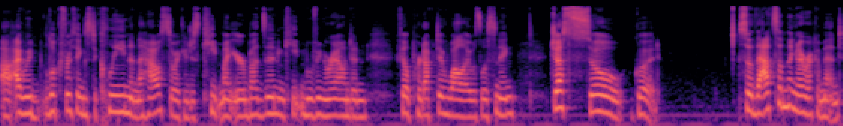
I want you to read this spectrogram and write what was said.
Uh, I would look for things to clean in the house so I could just keep my earbuds in and keep moving around and feel productive while I was listening. Just so good. So that's something I recommend.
